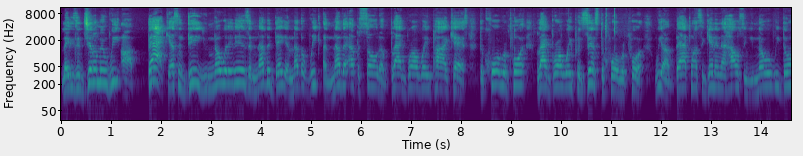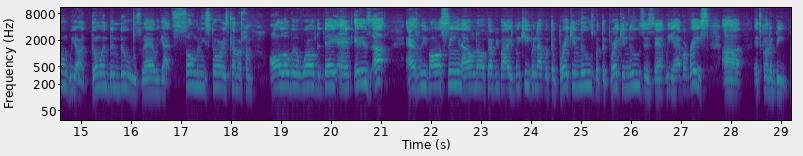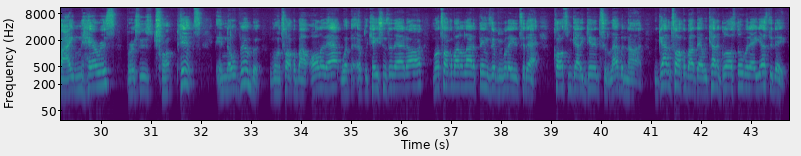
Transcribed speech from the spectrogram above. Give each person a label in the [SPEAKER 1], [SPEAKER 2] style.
[SPEAKER 1] Ladies and gentlemen, we are back. Yes, indeed. You know what it is. Another day, another week, another episode of Black Broadway Podcast. The Core Report. Black Broadway presents the Core Report. We are back once again in the house, and you know what we're doing? We are doing the news, man. We got so many stories coming from all over the world today, and it is up. As we've all seen, I don't know if everybody's been keeping up with the breaking news, but the breaking news is that we have a race. Uh, it's going to be Biden Harris versus Trump Pence in November. We're going to talk about all of that, what the implications of that are. We're going to talk about a lot of things that related to that. Of course, we got to get into Lebanon. We got to talk about that. We kind of glossed over that yesterday.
